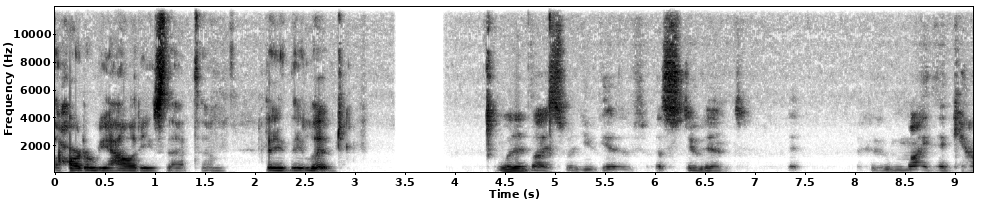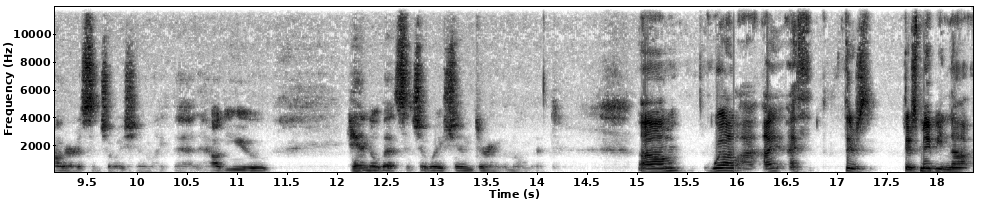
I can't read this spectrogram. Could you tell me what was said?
the harder realities that um, they they lived? What advice would you give a student who might encounter a situation like that? How do you handle that situation during the moment? Um, well, I, I, I there's there's maybe not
